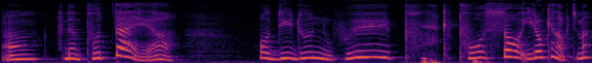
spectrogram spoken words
하면 붓다예요. 어, 네 눈 왜 이렇게 부었어? 이렇게는 없지만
